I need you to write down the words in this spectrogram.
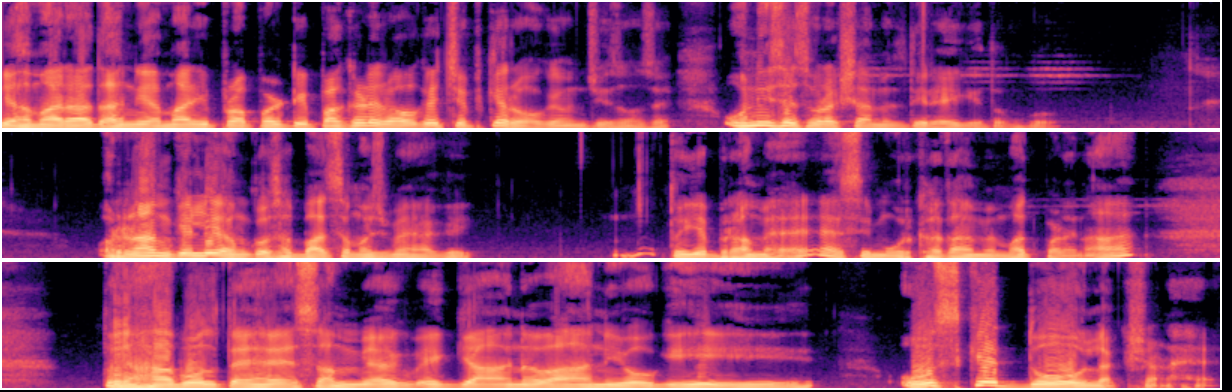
ये हमारा धन, ये हमारी प्रॉपर्टी पकड़े रहोगे, चिपके रहोगे उन चीज़ों से। उन्हीं से सुरक्षा मिलती रहेगी तुमको। और नाम के लिए हमको सब बात समझ में आ गई। तो ये भ्रम है, ऐसी मूर्खता में मत पड़ना। तो यहाँ बोलते हैं सम्यक विज्ञानवान योगी। उसके दो लक्षण हैं।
